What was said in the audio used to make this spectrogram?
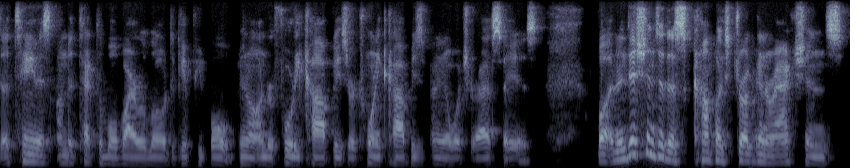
attain this undetectable viral load to get people, you know, under 40 copies or 20 copies, depending on what your assay is. But in addition to this complex drug interactions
